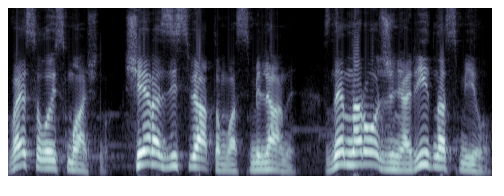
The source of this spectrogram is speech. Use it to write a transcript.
весело і смачно. Ще раз зі святом вас, сміляни! З днем народження, рідна сміло!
